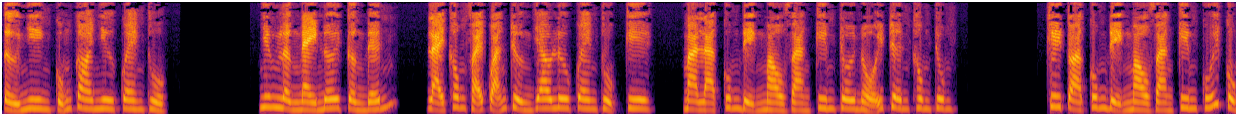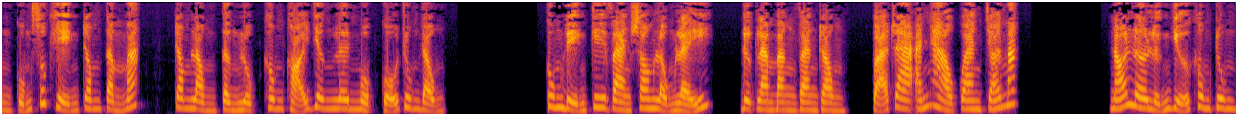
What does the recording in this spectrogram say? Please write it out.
tự nhiên cũng coi như quen thuộc. Nhưng lần này nơi cần đến, lại không phải quảng trường giao lưu quen thuộc kia, mà là cung điện màu vàng kim trôi nổi trên không trung. Khi tòa cung điện màu vàng kim cuối cùng cũng xuất hiện trong tầm mắt, trong lòng tần lục không khỏi dâng lên một cổ rung động. Cung điện kia vàng son lộng lẫy, được làm bằng vàng rồng, tỏa ra ánh hào quang chói mắt. Nó lơ lửng giữa không trung,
